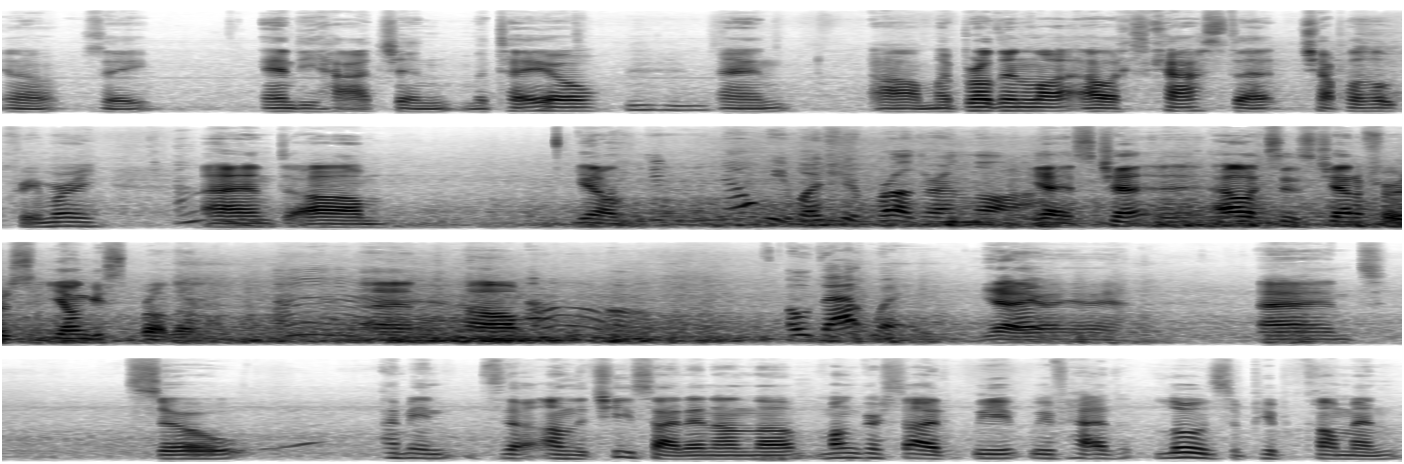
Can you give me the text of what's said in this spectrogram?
You know, say Andy Hatch and Mateo, and uh, my brother-in-law Alex Cast at Chapel Hill Creamery, and um, you know, Didn't know he was your brother-in-law. yeah, it's Je- Alex is Jennifer's youngest brother, and um, Oh, that way. yeah, yeah, yeah, yeah, and so. I mean, the, on the cheese side and on the monger side, we, we've had loads of people come and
